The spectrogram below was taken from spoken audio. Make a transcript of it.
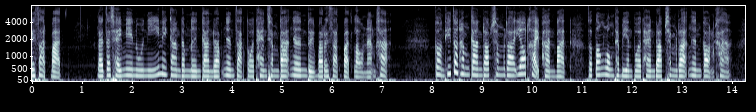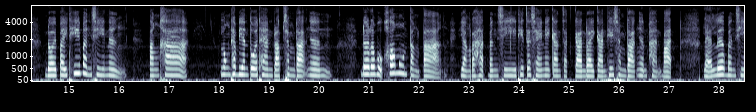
ริษัทบัตร และจะใช้เมนูนี้ในการดำเนินการรับเงินจากตัวแทนชำระเงิน หรือบริษัทบัตรเหล่านั้นค่ะ ก่อนที่จะทำการรับชำระยอดขายผ่านบัตร จะต้องลงทะเบียนตัวแทนรับชำระเงินก่อนค่ะ โดยไปที่บัญชี 1 ตั้งค่า ลงทะเบียนตัวแทนรับชำระเงิน โดยระบุข้อมูลต่างๆ อย่างรหัสบัญชีที่จะใช้ในการจัดการรายการที่ชำระเงินผ่านบัตร และเลือกบัญชี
